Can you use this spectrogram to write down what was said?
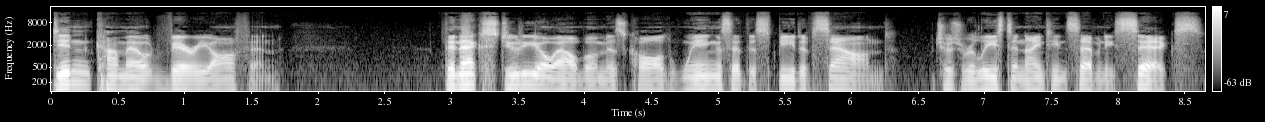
didn't come out very often. The next studio album is called Wings at the Speed of Sound, which was released in 1976.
